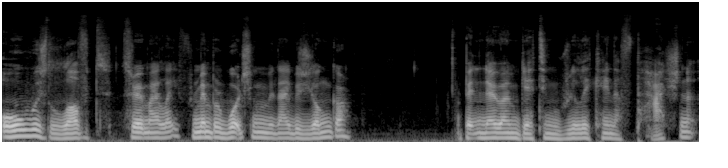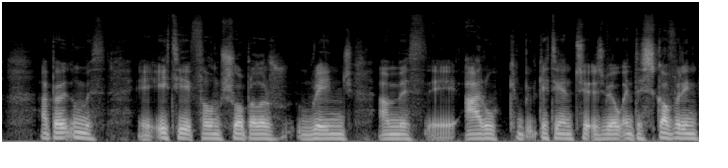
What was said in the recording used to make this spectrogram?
always loved throughout my life. Remember watching them when I was younger, but now I'm getting really kind of passionate about them with uh, 88 Film Shaw Brothers range and with uh, Arrow getting into it as well and discovering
